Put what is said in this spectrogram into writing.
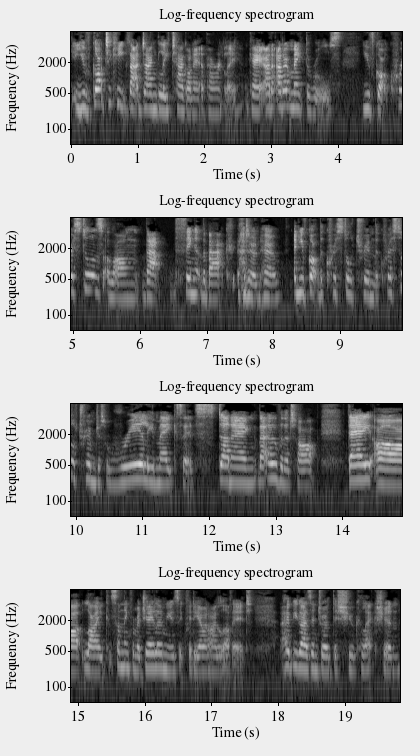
You've got to keep that dangly tag on it, apparently. Okay, I, I don't make the rules. You've got crystals along that thing at the back, I don't know. And you've got the crystal trim. The crystal trim just really makes it stunning. They're over the top. They are like something from a JLo music video and I love it. I hope you guys enjoyed this shoe collection.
